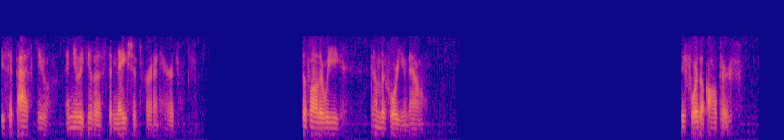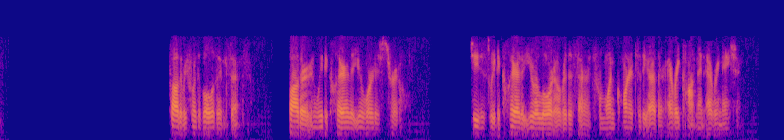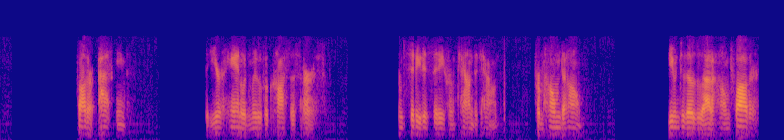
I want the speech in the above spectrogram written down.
You said, ask you, and you would give us the nations for an inheritance. So, Father, we come before you now. before the altars. Father, before the bowl of incense. Father, and we declare that your word is true. Jesus, we declare that you are Lord over this earth from one corner to the other, every continent, every nation. Father, asking that your hand would move across this earth from city to city, from town to town, from home to home even to those without a home. Father,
